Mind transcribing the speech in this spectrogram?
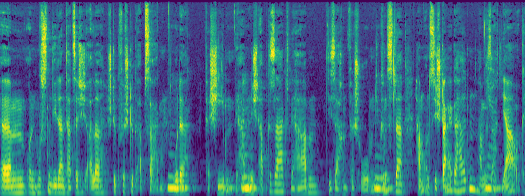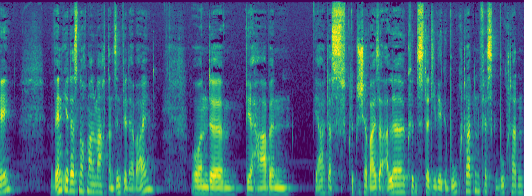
Ähm, und mussten die dann tatsächlich alle Stück für Stück absagen. Mhm. Oder verschieben. Wir haben mhm. nicht abgesagt, wir haben die Sachen verschoben. Die mhm. Künstler haben uns die Stange gehalten, haben ja. gesagt, ja, okay, wenn ihr das nochmal macht, dann sind wir dabei. Und äh, wir haben ja, das glücklicherweise alle Künstler, die wir gebucht hatten, fest gebucht hatten,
